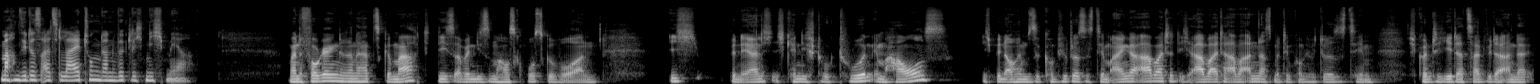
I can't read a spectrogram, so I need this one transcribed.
machen Sie das als Leitung dann wirklich nicht mehr? Meine Vorgängerin hat es gemacht, die ist aber in diesem Haus groß geworden. Ich bin ehrlich, ich kenne die Strukturen im Haus. Ich bin auch im Computersystem eingearbeitet. Ich arbeite aber anders mit dem Computersystem. Ich könnte jederzeit wieder an der,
